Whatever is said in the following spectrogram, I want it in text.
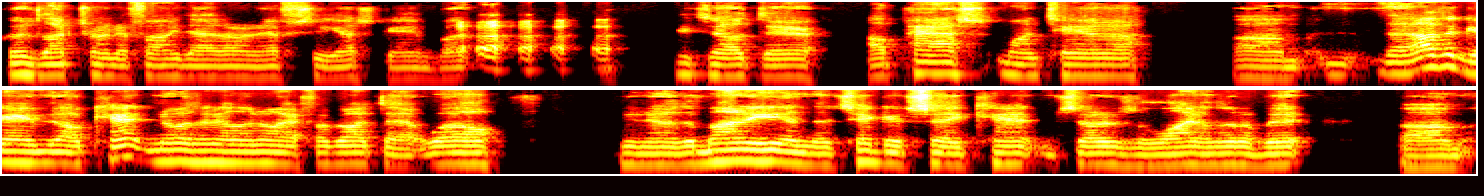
Good luck trying to find that on an FCS game, but it's out there. I'll pass Montana. Um, the other game, though, Kent, Northern Illinois, I forgot that. Well, you know, the money and the tickets say Kent, and so does the line a little bit. Um,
